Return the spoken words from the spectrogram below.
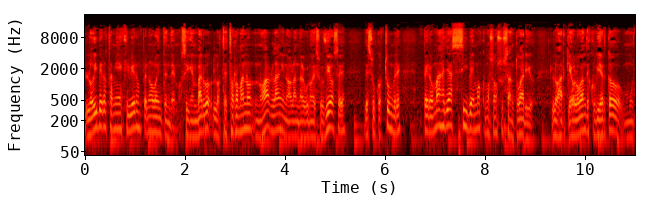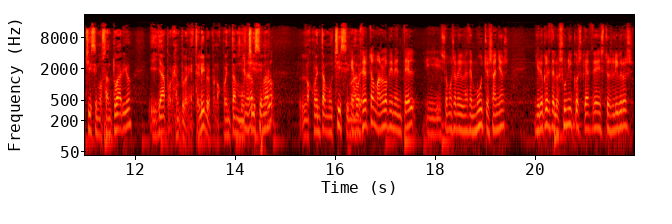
Los íberos también escribieron, pero no lo entendemos. Sin embargo, los textos romanos no hablan y no hablan de algunos de sus dioses, de sus costumbres, pero más allá sí vemos cómo son sus santuarios. Los arqueólogos han descubierto muchísimos santuarios y ya, por ejemplo, en este libro pues nos cuentan Sí, muchísimas, Manolo. nos cuentan muchísimas. Que por de- cierto, Manolo Pimentel, y somos amigos hace muchos años, yo creo que es de los únicos que hace estos libros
